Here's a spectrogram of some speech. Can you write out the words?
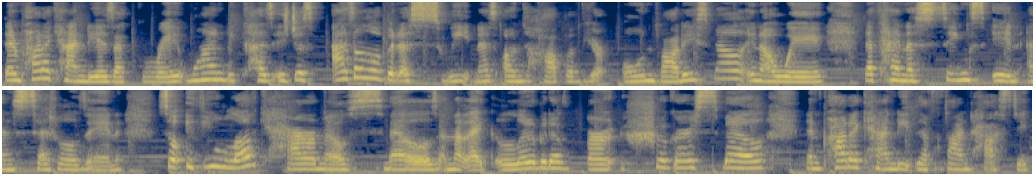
Then Prada Candy is a great one because it just adds a little bit of sweetness on top of your own body smell in a way that kind of sinks in and settles in. So if you love caramel smells and that like a little bit of burnt sugar smell, then Prada Candy is a fantastic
